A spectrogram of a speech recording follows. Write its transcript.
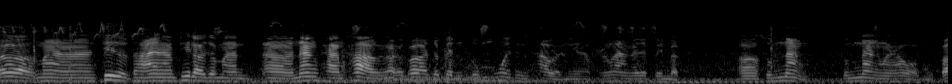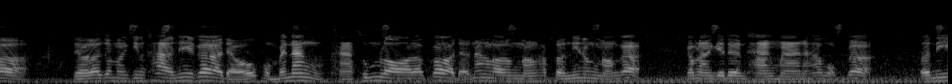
ก็มาที่สุดท้ายนะครับที่เราจะมาอ่อนั่งทานข้าวก็ก็จะเป็นซุ้มห้วยถึงข้าวแบบนี้ครับข้างล่างก็จะเป็นแบบอ่อซุ้มนั่งซุ้มนั่งนะครับผมก็เดี๋ยวเราจะมากินข้าวนี่ก็เดี๋ยวผมไปนั่งหาซุ้มรอแล้วก็เดี๋ยวนั่งรอน้องๆครับตอนนี้น้องๆก็กำลังจะเดินทางมานะครับ ผมก็ตอนนี้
